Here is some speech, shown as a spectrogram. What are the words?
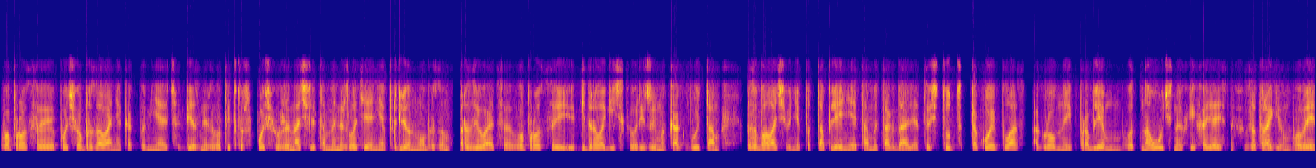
вопросы почвообразования, как поменяются без мерзлоты, потому что почвы уже начали там на мерзлоте, они определенным образом развиваются. Вопросы гидрологического режима, как будет там заболачивание, подтопление там и так далее. То есть тут такой пласт огромный проблем вот научных и хозяйственных затрагиваем во время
